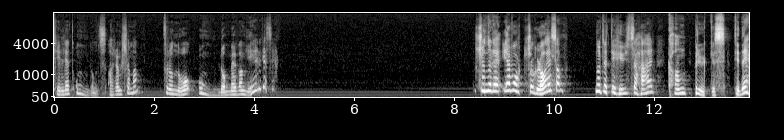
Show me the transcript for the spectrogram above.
til et ungdomsarrangement for å nå ungdom med evangeliet, sier han. Skjønner det? Jeg ble så glad jeg, sånn, når dette huset her kan brukes til det.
